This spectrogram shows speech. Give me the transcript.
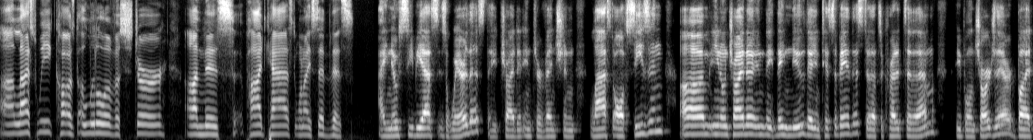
Uh, last week caused a little of a stir on this podcast when I said this. I know CBS is aware of this. They tried an intervention last off season, um, you know, trying to, and they, they knew they anticipated this. So that's a credit to them, the people in charge there, but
